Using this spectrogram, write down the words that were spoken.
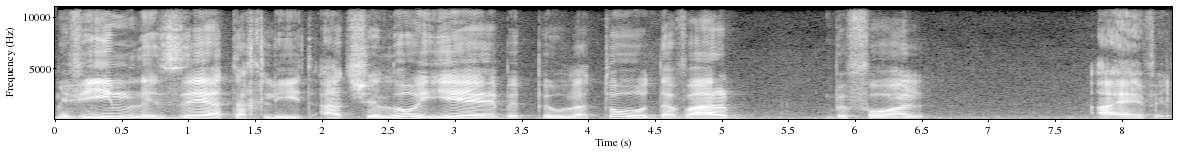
מביאים לזה התכלית עד שלא יהיה בפעולתו דבר בפועל האבל.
